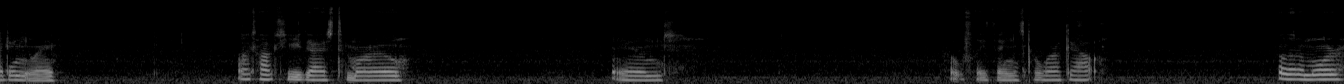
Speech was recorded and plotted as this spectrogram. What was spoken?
but anyway, I'll talk to you guys tomorrow and hopefully things can work out a little more.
